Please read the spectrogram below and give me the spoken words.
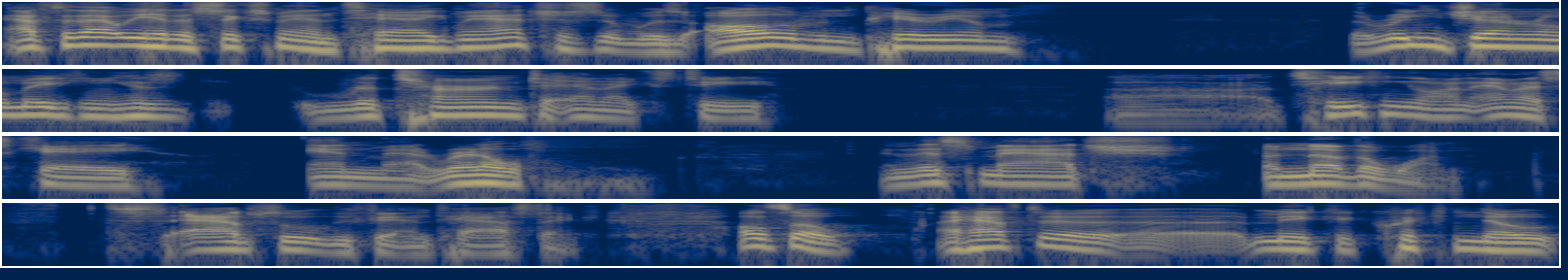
After that, we had a six man tag match as it was all of Imperium, the ring general making his return to NXT, uh, taking on MSK and Matt Riddle. In this match, another one. It's absolutely fantastic. Also, I have to uh, make a quick note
